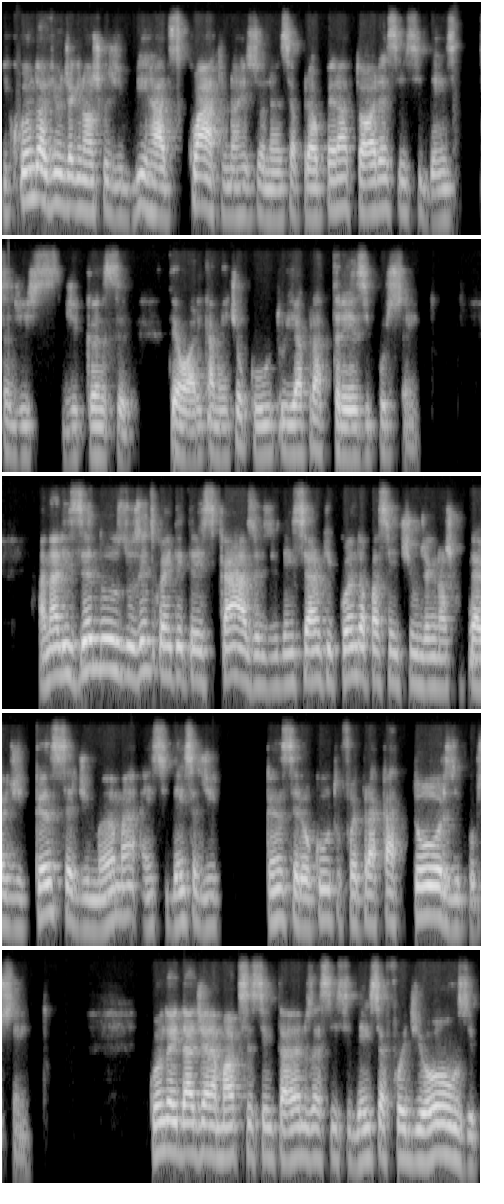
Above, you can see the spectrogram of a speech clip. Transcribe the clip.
e quando havia um diagnóstico de BIRADS 4 na ressonância pré-operatória, essa incidência de, de câncer teoricamente oculto ia para 13%. Analisando os 243 casos, eles evidenciaram que quando a paciente tinha um diagnóstico prévio de câncer de mama, a incidência de câncer oculto foi para 14%. Quando a idade era maior que 60 anos, essa incidência foi de 11%.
